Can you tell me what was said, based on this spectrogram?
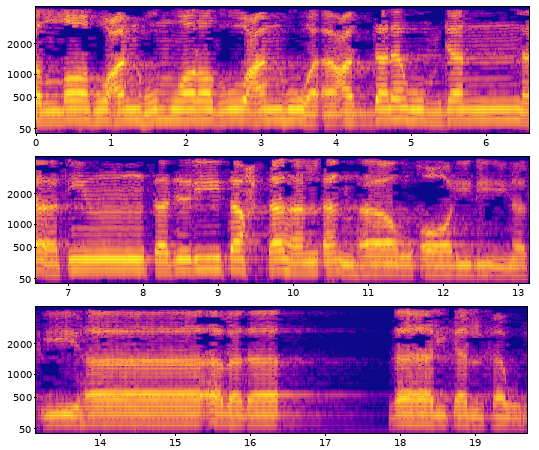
الله عنهم ورضوا عنه وأعد لهم جنات تجري تحتها الأنهار خالدين فيها أبدا ذلك الفوز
